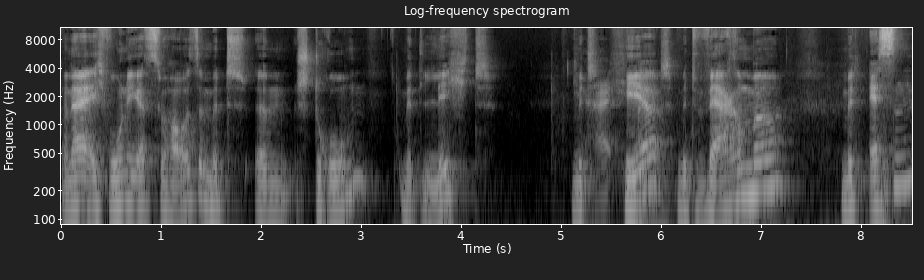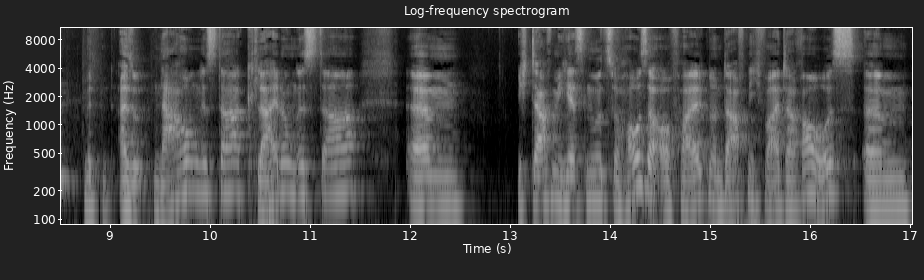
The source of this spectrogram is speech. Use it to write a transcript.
naja, ich wohne jetzt zu Hause mit ähm, Strom, mit Licht, mit Ja, Herd, mit Wärme, mit Essen, mit, also Nahrung ist da, Kleidung ist da. Ähm, ich darf mich jetzt nur zu Hause aufhalten und darf nicht weiter raus. Ähm,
